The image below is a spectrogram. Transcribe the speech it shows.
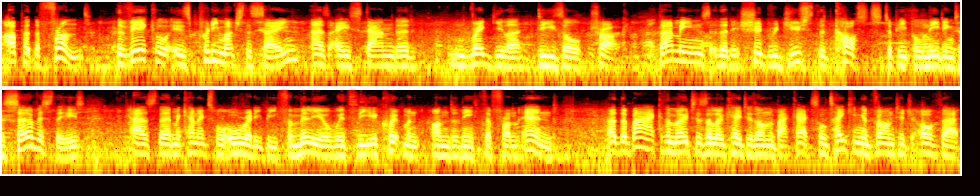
Up at the front, the vehicle is pretty much the same as a standard regular diesel truck. That means that it should reduce the costs to people needing to service these as their mechanics will already be familiar with the equipment underneath the front end. At the back, the motors are located on the back axle, taking advantage of that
